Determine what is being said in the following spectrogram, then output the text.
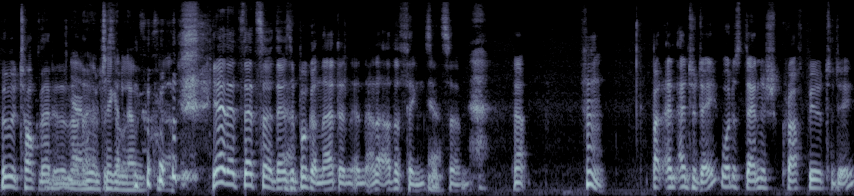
we will talk that in another. Yeah, we will episode. take it alone. Yeah. yeah, that's that's a, there's yeah. a book on that and, and other things. Yeah. It's um, yeah. Hmm. But and, and today, what is Danish craft beer today?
